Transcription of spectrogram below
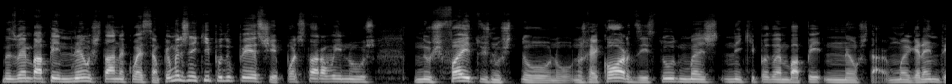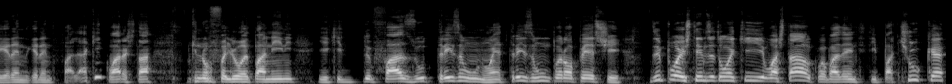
mas o Mbappé não está na coleção. Pelo menos na equipa do PSG. Pode estar ali nos, nos feitos, nos, no, no, nos recordes e isso tudo, mas na equipa do Mbappé não está. Uma grande, grande, grande falha. Aqui, claro, está que não falhou a Panini e aqui faz o 3 a 1, não é? 3 a 1 para o PSG. Depois temos então aqui, lá está, o Club Identity Pachuca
